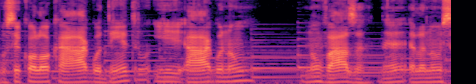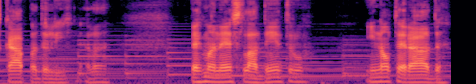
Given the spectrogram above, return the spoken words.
você coloca a água dentro e a água não não vaza, né? Ela não escapa dali, ela permanece lá dentro inalterada.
